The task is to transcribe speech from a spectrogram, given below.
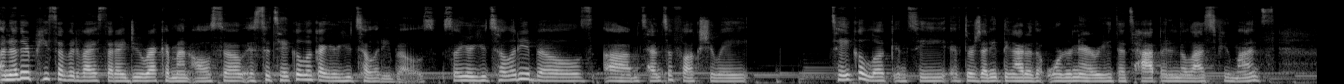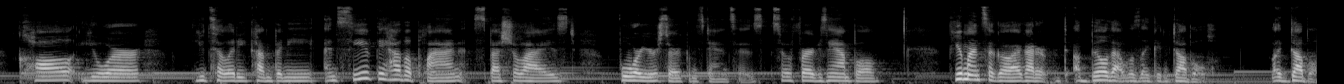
Another piece of advice that I do recommend also is to take a look at your utility bills. So, your utility bills um, tend to fluctuate. Take a look and see if there's anything out of the ordinary that's happened in the last few months. Call your utility company and see if they have a plan specialized for your circumstances. So, for example, a few months ago, I got a, a, bill that was like a double, like double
